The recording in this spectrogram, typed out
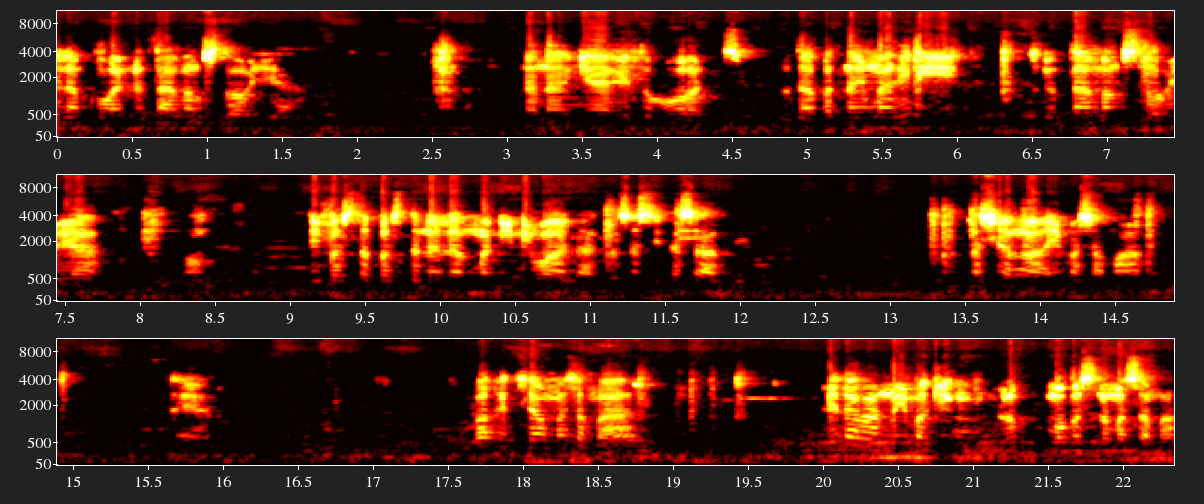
alam kung ano tamang storya na nangyari doon. So, dapat na yung marinig yung tamang storya. No? hindi basta-basta na lang maniniwala doon sa sinasabi na siya nga ay masama. Ayan. Bakit siya masama? Kailangan may maging lumabas na masama.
